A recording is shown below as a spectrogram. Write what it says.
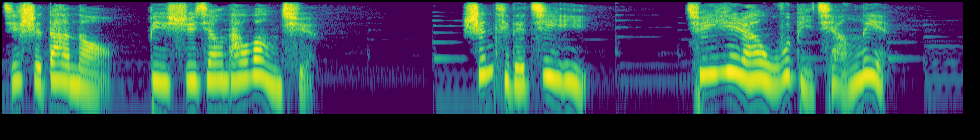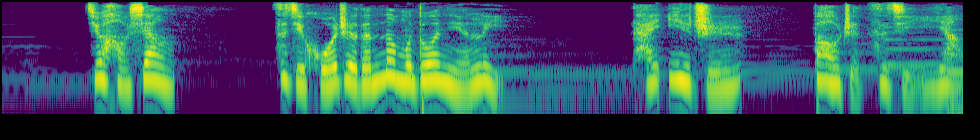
即使大脑。必须将它忘却，身体的记忆却依然无比强烈，就好像自己活着的那么多年里，他一直抱着自己一样。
